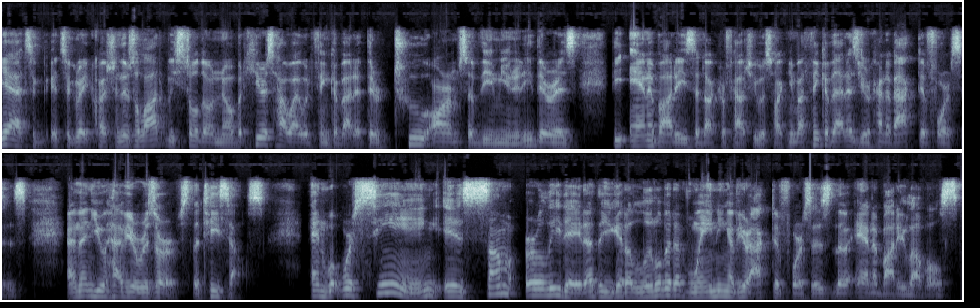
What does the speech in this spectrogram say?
Yeah, it's a it's a great question. There's a lot we still don't know, but here's how I would think about it. There are two arms of the immunity. There is the antibodies that Dr. Fauci was talking about. Think of that as your kind of active forces. And then you have your reserves, the T cells. And what we're seeing is some early data that you get a little bit of waning of your active forces, the antibody levels.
